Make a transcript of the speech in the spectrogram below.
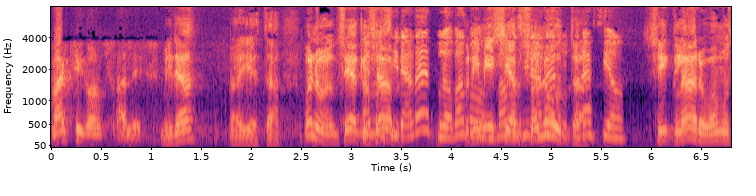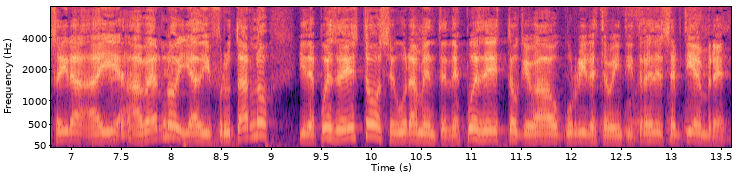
Maxi González. Mira, ahí está. Bueno, o sea que Vamos ya a ir a verlo, vamos, primicia vamos a a verlo, absoluta. Horacio. Sí, claro, vamos a ir a- ahí a verlo y a disfrutarlo. Y después de esto, seguramente, después de esto que va a ocurrir este 23 de septiembre,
